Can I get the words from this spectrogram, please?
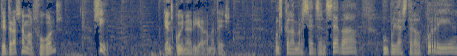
Té traça amb els fogons? Sí. Què ens cuinaria ara mateix? Uns calamarcets en ceba, un pollastre al curri...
